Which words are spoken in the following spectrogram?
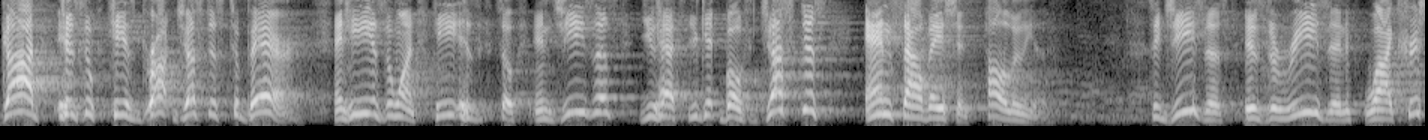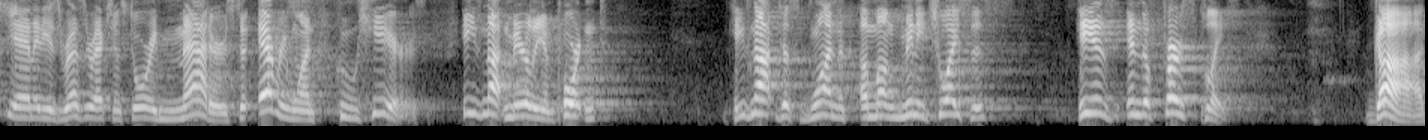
God is the, he has brought justice to bear. And he is the one. He is so in Jesus you have you get both justice and salvation. Hallelujah. See, Jesus is the reason why Christianity's resurrection story matters to everyone who hears. He's not merely important, He's not just one among many choices. He is in the first place God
